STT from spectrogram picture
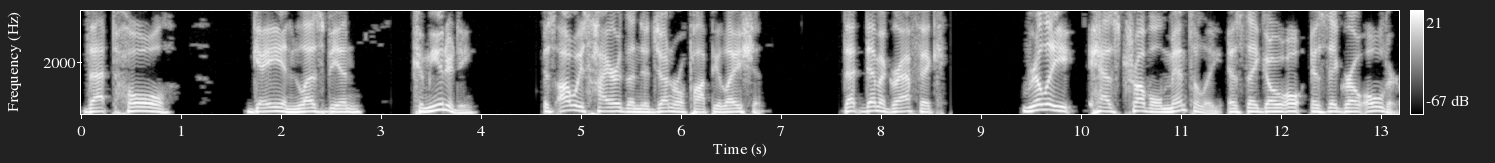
that whole gay and lesbian community is always higher than the general population. That demographic really has trouble mentally as they go as they grow older.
